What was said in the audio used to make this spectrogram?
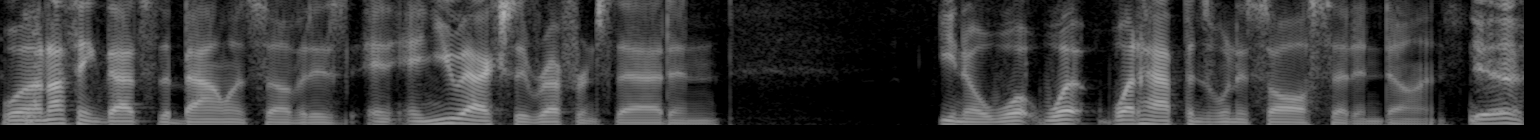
Well, and I think that's the balance of it is, and, and you actually referenced that, and you know what what what happens when it's all said and done, Yeah.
